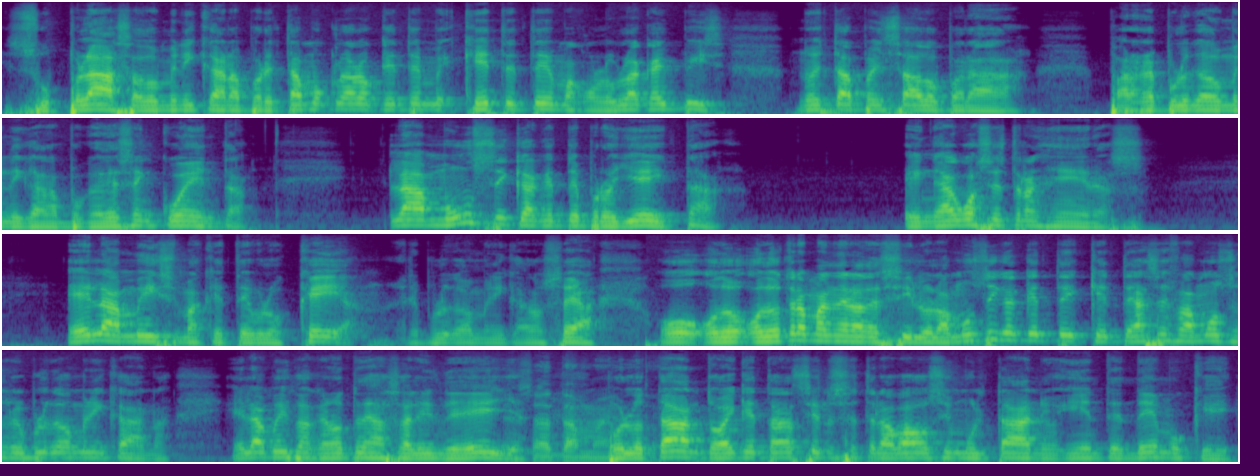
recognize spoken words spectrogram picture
su plaza dominicana, pero estamos claros que este, que este tema con los Black Eyed Peas no está pensado para, para República Dominicana, porque des en cuenta, la música que te proyecta en aguas extranjeras es la misma que te bloquea en República Dominicana. O sea, o, o de, o de otra manera decirlo, la música que te, que te hace famoso en República Dominicana es la misma que no te deja salir de ella. Exactamente. Por lo tanto, hay que estar haciendo ese trabajo simultáneo y entendemos que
